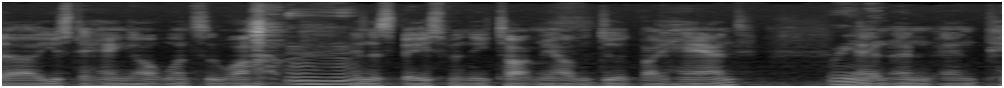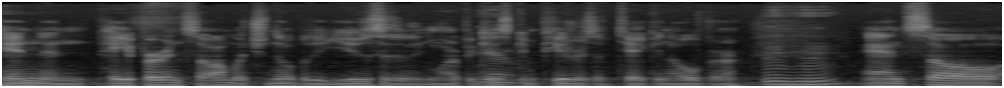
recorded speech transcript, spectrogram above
uh, used to hang out once in a while mm -hmm. in this basement. And He taught me how to do it by hand really? and, and, and, pen and paper and so on, which nobody uses anymore because computers have taken over. Mm -hmm. And so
